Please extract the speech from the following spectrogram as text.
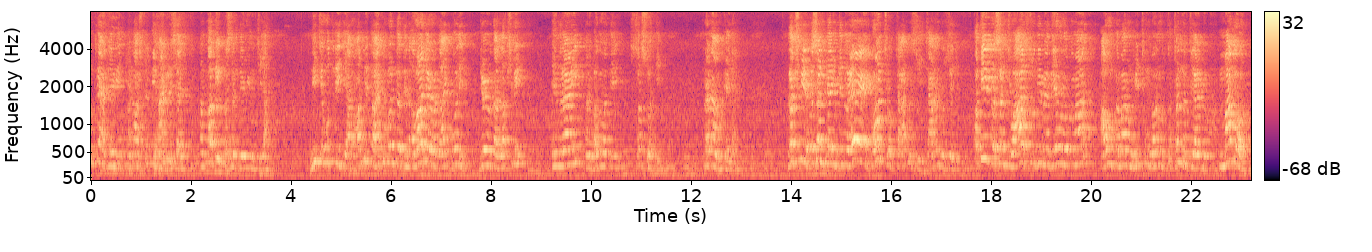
ઉતર્યા દેવી અને અષ્ટમી હાંડવી સાહેબ અને અતિ પ્રસન્ન દેવીઓ થયા. નીચે ઉતરી ગયા. આમની તો આંખું બંધ હતી અવાજ આવ્યો આંખ ખોલી. જોયું હતા લક્ષ્મી, ઇન્દ્રાણી અને ભગવતી સરસ્વતી પ્રણામ કર્યા. લક્ષ્મીએ પ્રસન્ન કરી દીધું, હે, કોણ છો? ચારણ સિંહ ચારણ ઋષિ અતિ પ્રસન્ન છું. આજ સુધી મેં દેવલોકમાં આવું તમારું મીઠું ગળું કથન નથી આવ્યું માગો,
